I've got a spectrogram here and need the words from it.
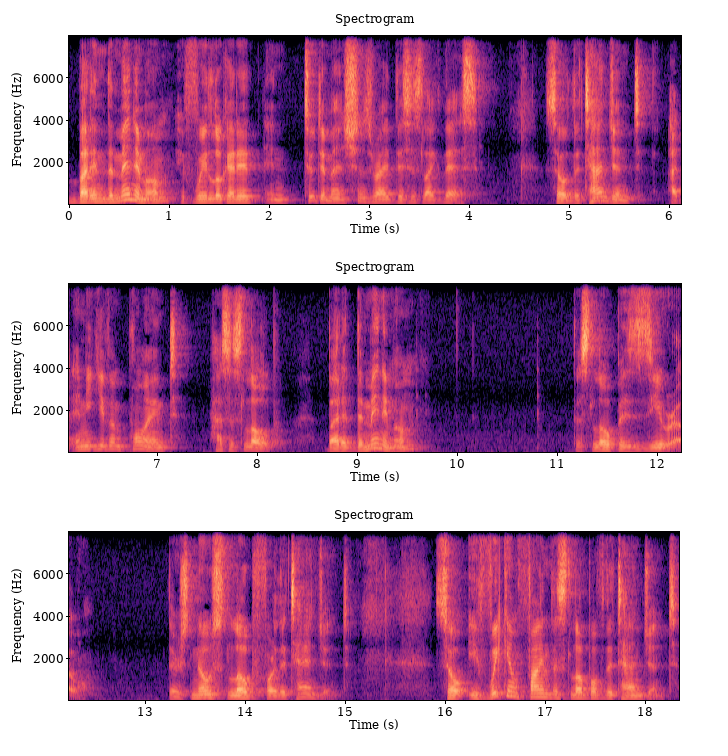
But in the minimum, if we look at it in two dimensions, right, this is like this. So the tangent at any given point has a slope, but at the minimum, the slope is zero. There's no slope for the tangent. So if we can find the slope of the tangent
